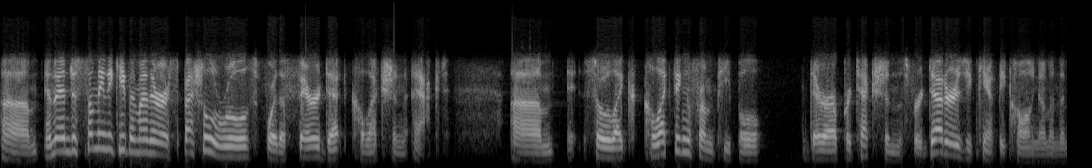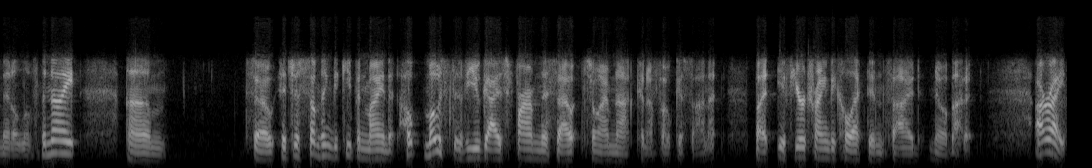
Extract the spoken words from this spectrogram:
Um, and then just something to keep in mind: there are special rules for the Fair Debt Collection Act. Um, so, like collecting from people there are protections for debtors. You can't be calling them in the middle of the night. Um, so it's just something to keep in mind. Hope most of you guys farm this out, so I'm not going to focus on it. But if you're trying to collect inside, know about it. All right,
